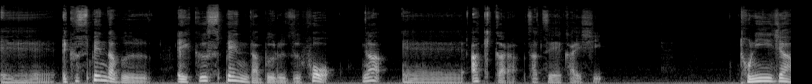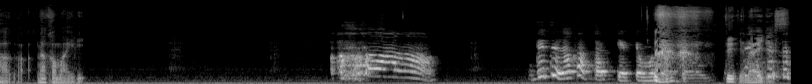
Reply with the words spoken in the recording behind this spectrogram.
えー、エクスペンダブル、エクスペンダブルズ4が、えー、秋から撮影開始。トニー・ジャーが仲間入り。あ あ出てなかったっけって思ったんですよね。出てないです。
